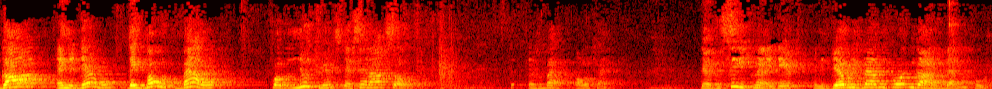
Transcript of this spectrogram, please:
God and the devil, they both battle for the nutrients that's in our soul. There's a battle all the time. There's a seed planted there, and the devil is battling for it, and God is battling for it.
